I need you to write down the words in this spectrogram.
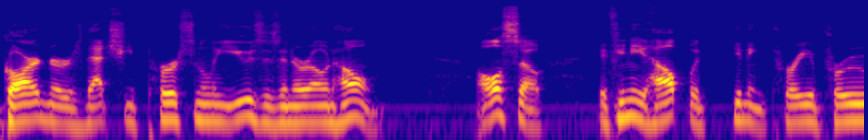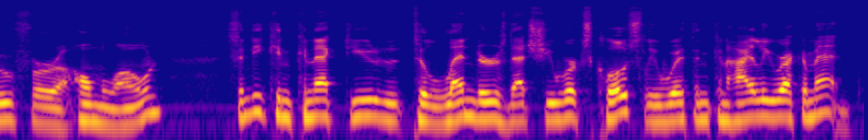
gardeners that she personally uses in her own home. Also, if you need help with getting pre approved for a home loan, Cindy can connect you to lenders that she works closely with and can highly recommend.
